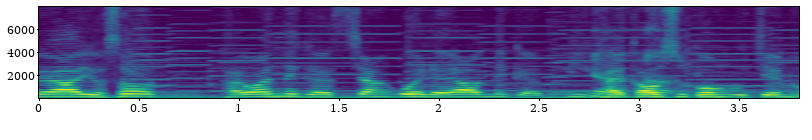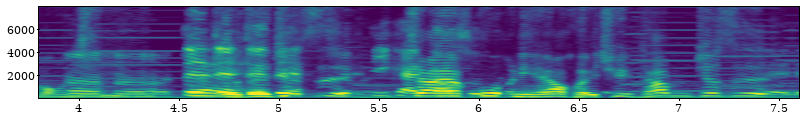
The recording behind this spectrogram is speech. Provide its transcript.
对啊，有时候台湾那个像为了要那个避开高速公路尖峰期，对对对就是避开像要过年要回去，他们就是对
